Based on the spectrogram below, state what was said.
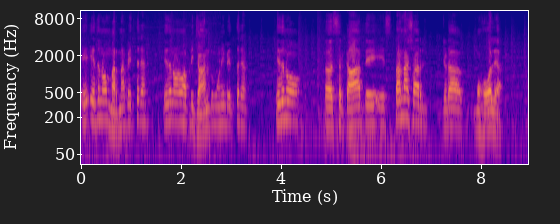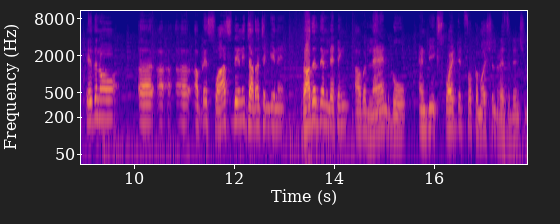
ਇਹ, ਇਹਦੇ ਨਾਲੋਂ ਮਰਨਾ ਬਿਹਤਰ ਆ। ਇਹਦੇ ਨਾਲੋਂ ਆਪਣੀ ਜਾਨ ਗਵਾਉਣੀ ਬਿਹਤਰ ਆ। ਇਹਦੇ ਨਾਲੋਂ ਸਰਕਾਰ ਦੇ ਇਸ ਤਾਨਾਸ਼ਾਰ ਜਿਹੜਾ ਮਾਹੌਲ ਆ, ਇਹਦੇ ਨਾਲੋਂ ਆਪਣੇ ਸਵਾਸ ਦੇਣੇ ਜ਼ਿਆਦਾ ਚੰਗੇ ਨੇ। Rather than letting our land go and be exploited for commercial residential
